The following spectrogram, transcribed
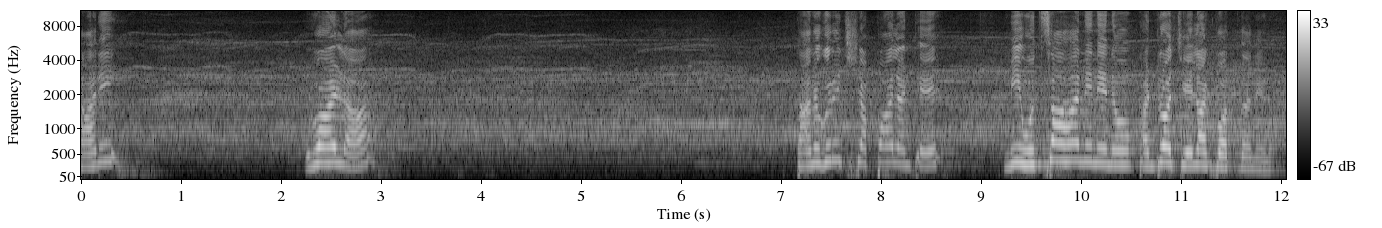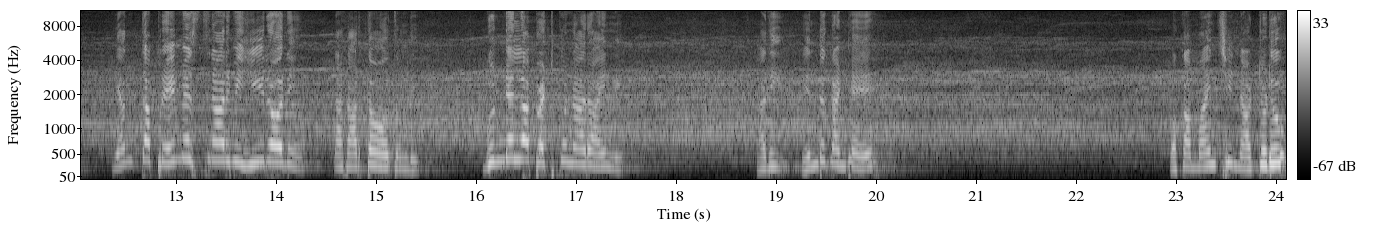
కానీ ఇవాళ తన గురించి చెప్పాలంటే మీ ఉత్సాహాన్ని నేను కంట్రోల్ చేయలేకపోతున్నాను నేను. ఎంత ప్రేమిస్తున్నారు మీ హీరోని? నాకు అర్థమవుతుంది. గుండెల్లో పెట్టుకున్నారు ఆయన్ని. అది ఎందుకంటే ఒక మంచి నటుడు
